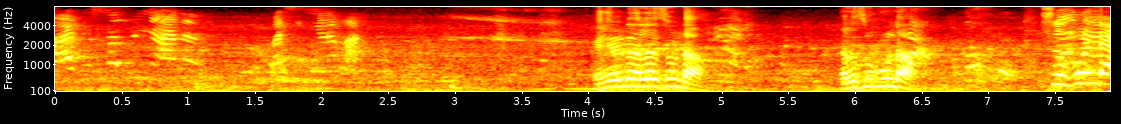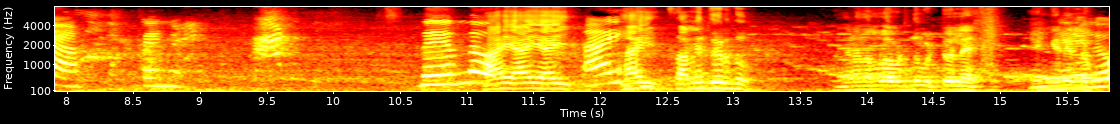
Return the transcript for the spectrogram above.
ആദ്യത്തെ ഞാനാണ് പക്ഷെ ഇങ്ങനെ കണ്ടു എങ്ങനെയുണ്ട്? നല്ല രസമുണ്ടാ? നല്ല സുഖമുണ്ടാ? കഴിഞ്ഞു. തീർന്നു. സമയം തീർന്നു. അങ്ങനെ നമ്മൾ അവിടുന്ന് വിട്ടു അല്ലേ എങ്ങനെയല്ലോ ഏലോ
